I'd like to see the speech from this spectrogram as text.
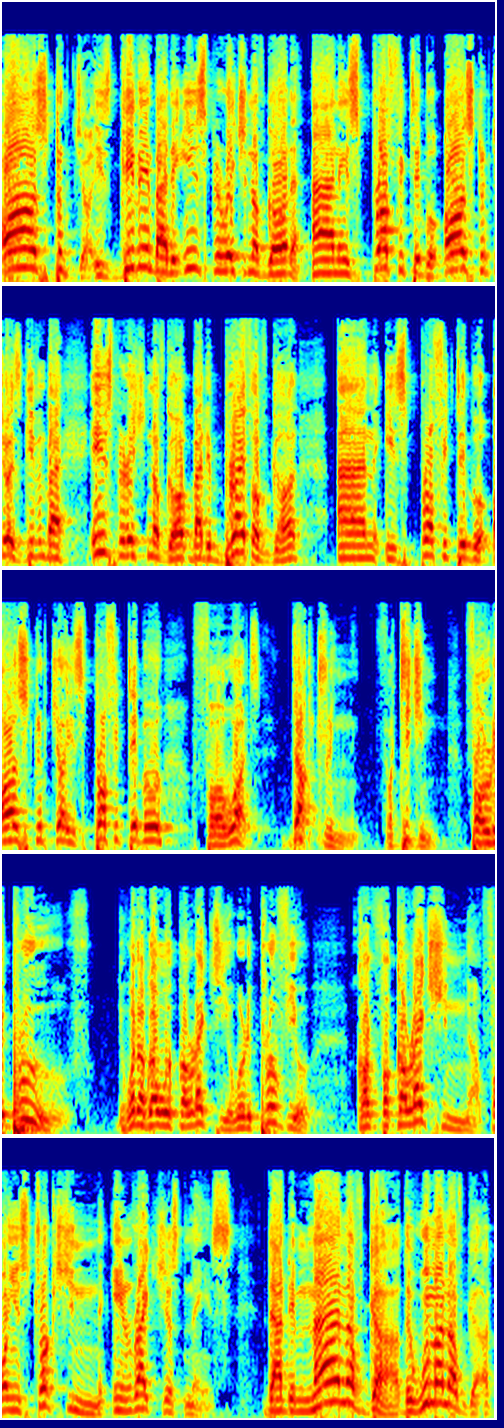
All scripture is given by the inspiration of God and is profitable. All scripture is given by inspiration of God, by the breath of God, and is profitable. All scripture is profitable for what? Doctrine, for teaching, for reproof. The word of God will correct you, will reprove you, for correction, for instruction in righteousness, that the man of God, the woman of God,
